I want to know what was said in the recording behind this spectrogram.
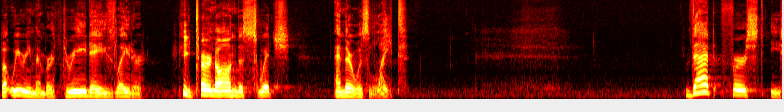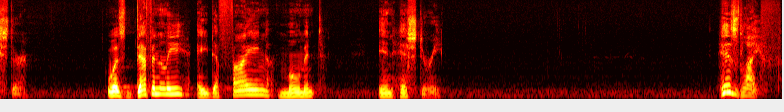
But we remember three days later, he turned on the switch and there was light. That first Easter was definitely a defying moment in history. His life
